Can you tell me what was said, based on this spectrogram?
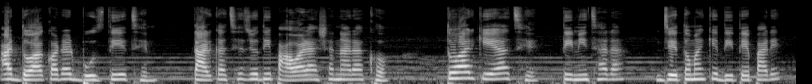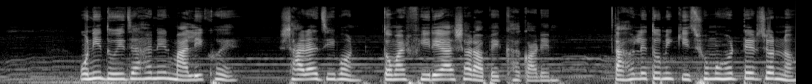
আর দোয়া করার বুঝ দিয়েছেন, তার কাছে যদি পাওয়ার আশা না রাখো, তো আর কে আছে তিনি ছাড়া যে তোমাকে দিতে পারে? উনি দুই জাহানের মালিক হয়ে সারা জীবন তোমার ফিরে আসার অপেক্ষা করেন। তাহলে তুমি কিছু মুহূর্তের জন্য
